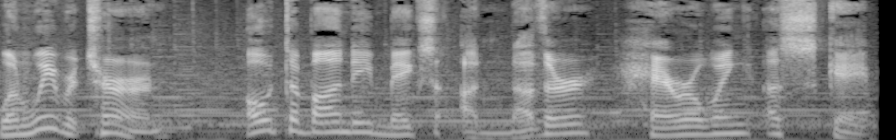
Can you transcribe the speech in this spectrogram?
When we return, Ota Bondy makes another harrowing escape.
